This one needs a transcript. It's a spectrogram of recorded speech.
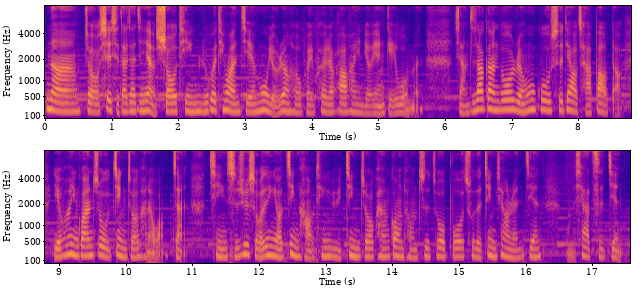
那就谢谢大家今天的收听。如果听完节目有任何回馈的话，欢迎留言给我们。想知道更多人物故事调查报道，也欢迎关注镜周刊的网站。请持续锁定由镜好听与镜周刊共同制作播出的《镜像人间》。我们下次见。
